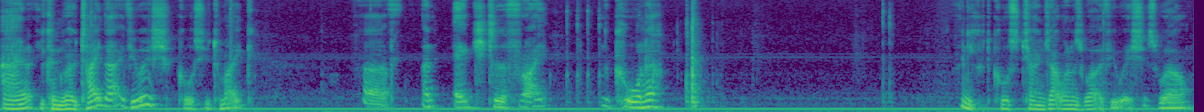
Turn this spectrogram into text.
And you can rotate that if you wish. Of course, you to make uh, an edge to the frame, the corner. And you could, of course, change that one as well if you wish as well.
